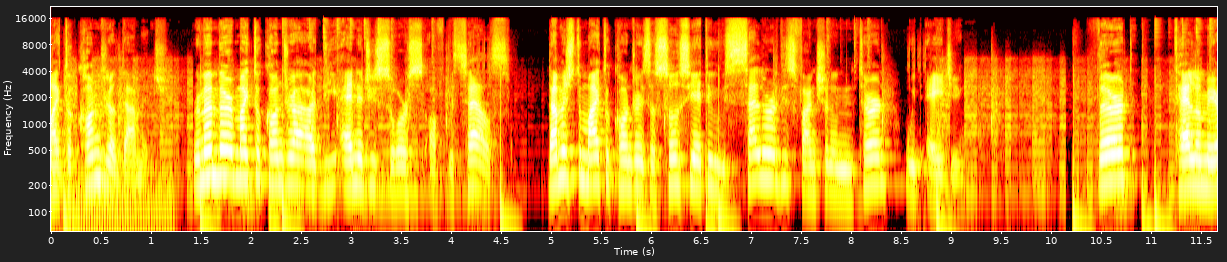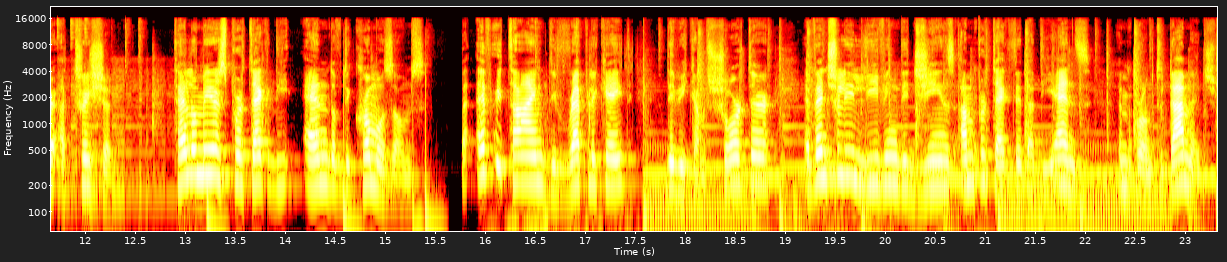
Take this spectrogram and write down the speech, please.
mitochondrial damage. Remember, mitochondria are the energy source of the cells. Damage to mitochondria is associated with cellular dysfunction and in turn with aging. Third, telomere attrition. Telomeres protect the end of the chromosomes, but every time they replicate, they become shorter, eventually leaving the genes unprotected at the ends and prone to damage.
